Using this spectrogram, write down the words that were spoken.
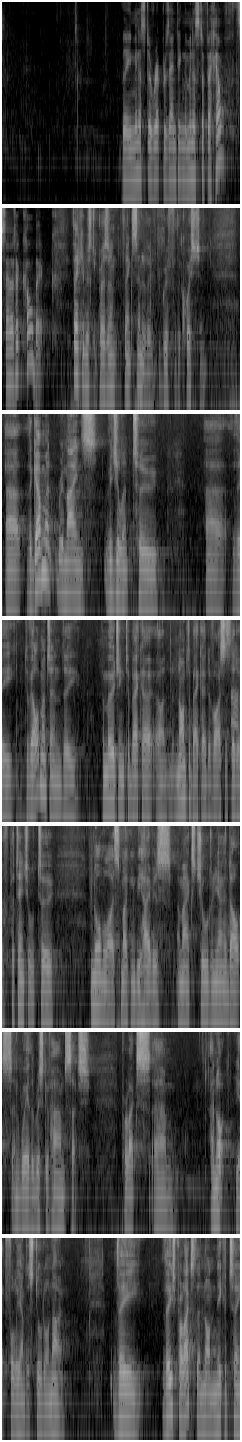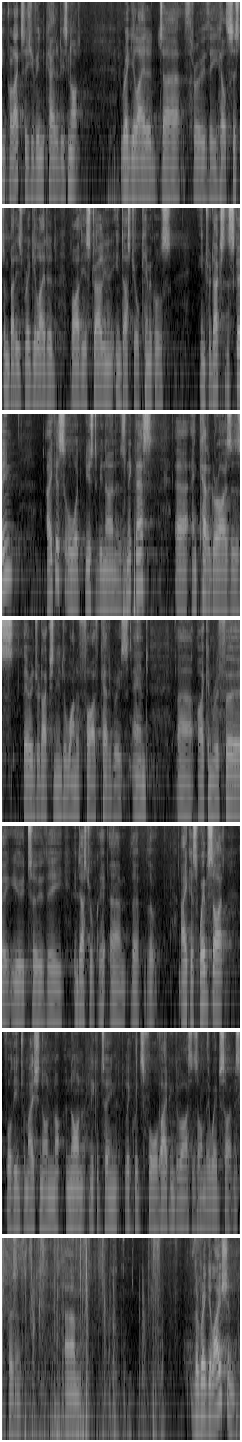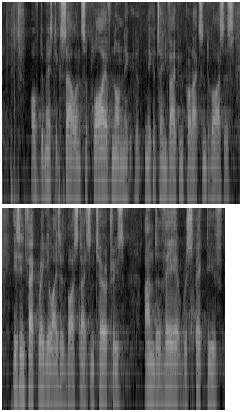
The Minister representing the Minister for Health, Senator Colbeck. Thank you, Mr President. Thanks, Senator Griff, for the question. Uh, the government remains vigilant to uh, the development and the emerging tobacco, uh, non-tobacco devices that have potential to normalise smoking behaviours amongst children, young adults, and where the risk of harm such products um, are not yet fully understood or known. The, these products, the non-nicotine products, as you've indicated, is not regulated uh, through the health system, but is regulated by the Australian Industrial Chemicals Introduction Scheme, ACIS, or what used to be known as NICNAS, uh, and categorises their introduction into one of five categories. And uh, I can refer you to the industrial, um, the, the ACIS website for the information on non-nicotine liquids for vaping devices on their website, Mr President. Um, the regulation of domestic sale and supply of non-nicotine vaping products and devices is in fact regulated by states and territories under their respective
